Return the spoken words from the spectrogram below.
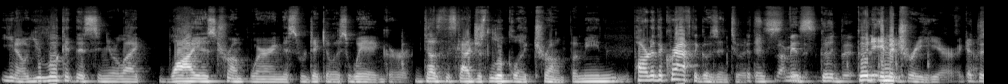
you know you look at this and you're like why is trump wearing this ridiculous wig or does this guy just look like trump i mean part of the craft that goes into it there's, I mean, there's good the- good imagery here I guess. the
